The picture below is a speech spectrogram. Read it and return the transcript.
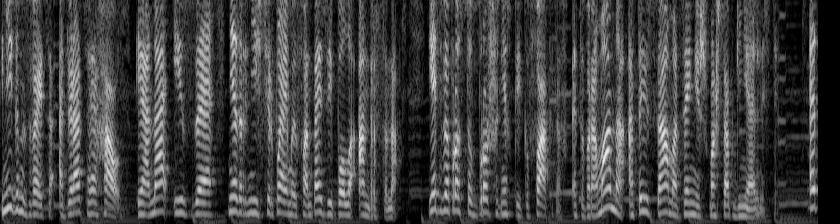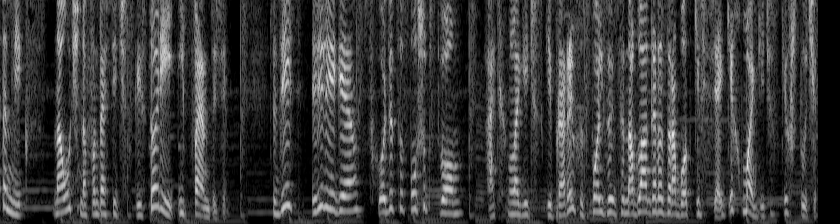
книга называется «Операция Хаос», и она из э, недр неисчерпаемой фантазии Пола Андерсона. Я тебе просто вброшу несколько фактов этого романа, а ты сам оценишь масштаб гениальности. Это микс научно-фантастической истории и фэнтези – Здесь религия сходится с волшебством, а технологический прорыв используется на благо разработки всяких магических штучек.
